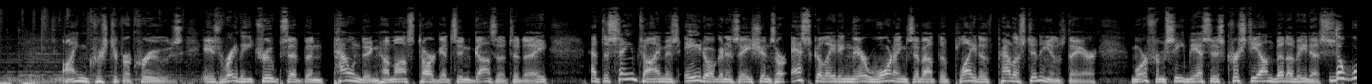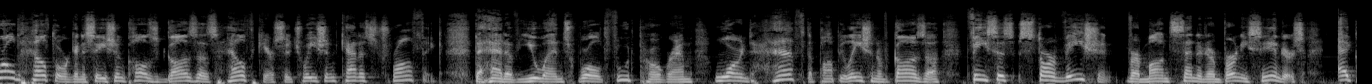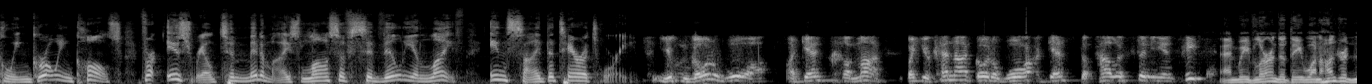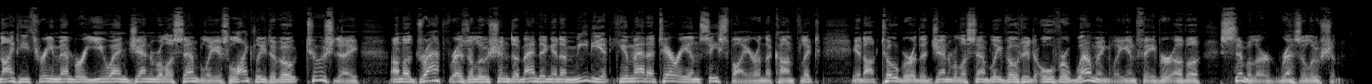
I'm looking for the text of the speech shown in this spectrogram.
I'm Christopher Cruz. Israeli troops have been pounding Hamas targets in Gaza today at the same time as aid organizations are escalating their warnings about the plight of Palestinians there. More from CBS's Christian Benavides. The World Health Organization calls Gaza's healthcare situation catastrophic. The head of UN's World Food Program warned half the population of Gaza faces starvation. Vermont Senator Bernie Sanders echoing growing calls for Israel to minimize loss of civilian life inside the territory. You can go to war against Hamas but you cannot go to war against the Palestinian people. And we've learned that the 193 member UN General Assembly is likely to vote Tuesday on a draft resolution demanding an immediate humanitarian ceasefire in the conflict. In October, the General Assembly voted overwhelmingly in favor of a similar resolution.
